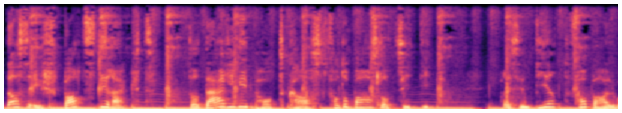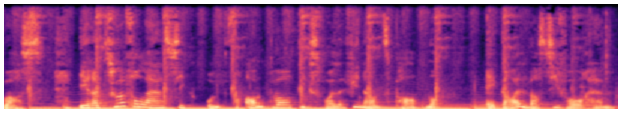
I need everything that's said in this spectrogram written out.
Das ist Batz direkt, der tägliche Podcast von der Basler Zeitung. Präsentiert von Balwas, Ihrem zuverlässigen und verantwortungsvollen Finanzpartner. Egal, was Sie vorhaben.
